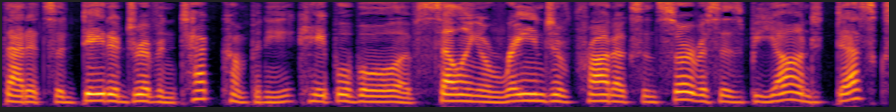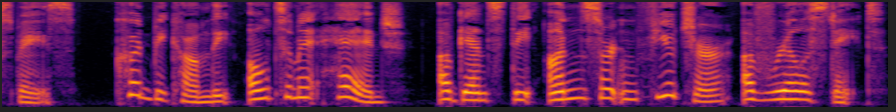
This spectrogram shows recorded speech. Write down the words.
that it's a data driven tech company capable of selling a range of products and services beyond desk space could become the ultimate hedge against the uncertain future of real estate.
